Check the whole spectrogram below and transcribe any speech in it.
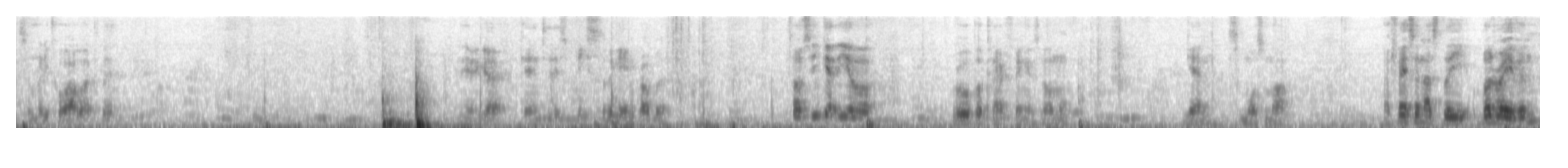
some really cool artwork there. And here we go, get into this beast of the game proper. So obviously you get your rule book and everything as normal. Again, some awesome art. And facing us the Blood Raven,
